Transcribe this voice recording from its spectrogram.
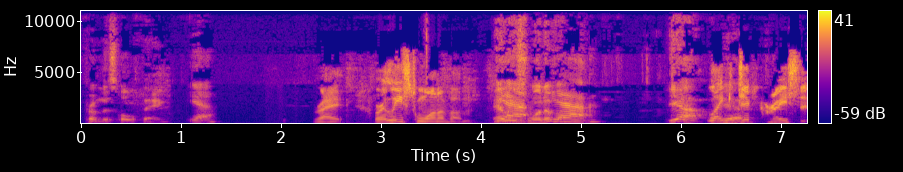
from this whole thing. Yeah. Right. Or at least one of them. At yeah, least one of them. Yeah. Yeah, like yeah. Dick Grayson.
